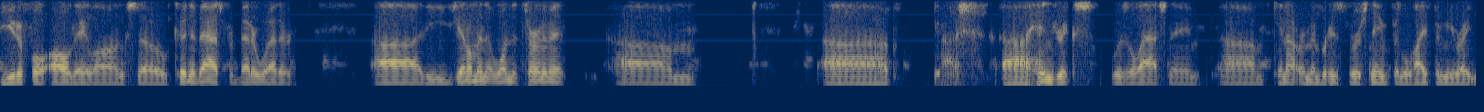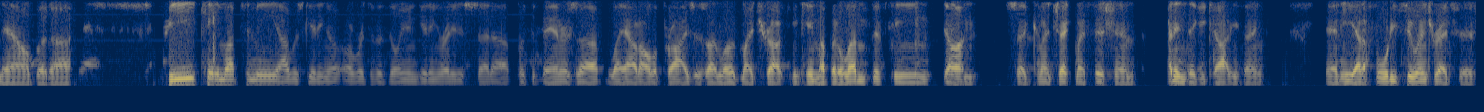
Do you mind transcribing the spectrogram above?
beautiful all day long. So couldn't have asked for better weather. Uh, the gentleman that won the tournament, um, uh, gosh, uh, Hendricks was the last name. Um, cannot remember his first name for the life of me right now, but uh, he came up to me. I was getting over at the pavilion, getting ready to set up, put the banners up, lay out all the prizes, unload my truck. He came up at 11:15, done. Said, "Can I check my fish in?" I didn't think he caught anything, and he had a 42 inch redfish.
